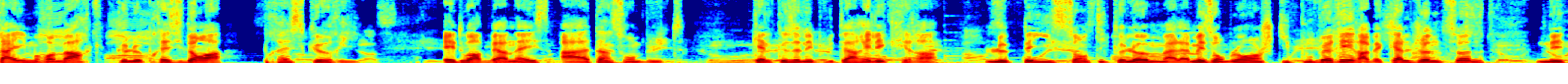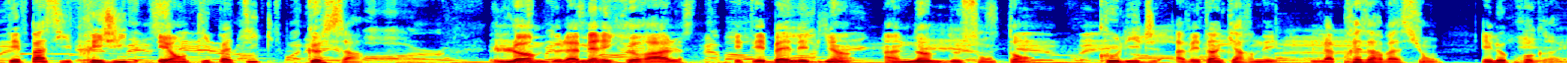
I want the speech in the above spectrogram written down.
Time remarque que le président a presque ri. Edward Bernays a atteint son but. Quelques années plus tard, il écrira Le pays sentit que l'homme à la Maison Blanche, qui pouvait rire avec Al Johnson, n'était pas si frigide et antipathique que ça l'homme de l'Amérique rurale était bel et bien un homme de son temps. Coolidge avait incarné la préservation et le progrès.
